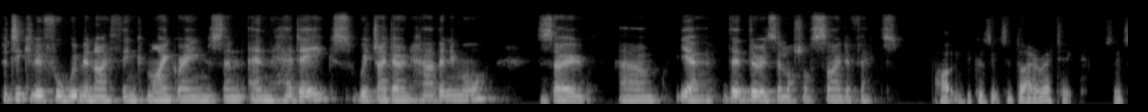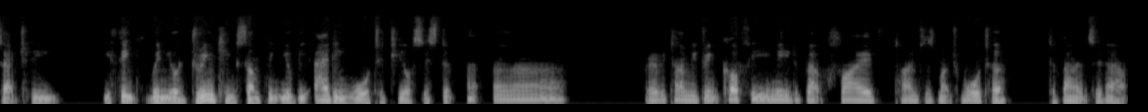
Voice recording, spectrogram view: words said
particularly for women, I think migraines and, and headaches, which I don't have anymore. Mm-hmm. So um, yeah, th- there is a lot of side effects. Partly because it's a diuretic, so it's actually you think when you're drinking something, you'll be adding water to your system. Uh-uh. For every time you drink coffee, you need about five times as much water to balance it out.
